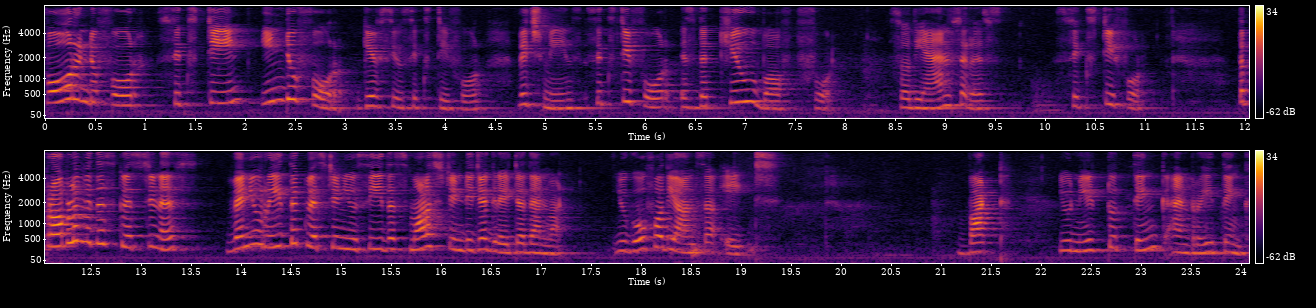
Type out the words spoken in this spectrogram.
4 into 4, 16 into 4 gives you 64 which means 64 is the cube of 4. So the answer is 64. The problem with this question is when you read the question you see the smallest integer greater than 1. You go for the answer 8. But you need to think and rethink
